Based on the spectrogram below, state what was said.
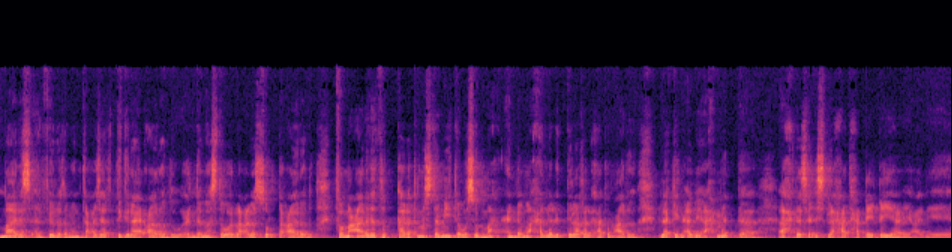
مارس 2018 تجراي عارضوا عندما استولى على السلطة عارضوا فمعارضته كانت مستميتة وثم عندما حل الائتلاف الحاكم عارضوا لكن أبي أحمد أحدث إصلاحات حقيقية يعني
